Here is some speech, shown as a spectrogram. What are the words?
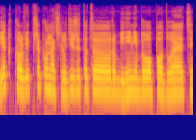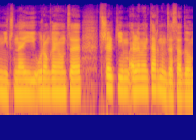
jakkolwiek przekonać ludzi, że to, co robili, nie było podłe, cyniczne i urągające wszelkim elementarnym zasadom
